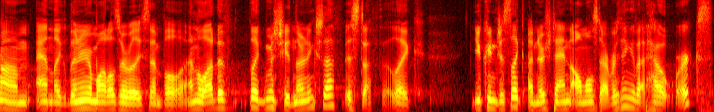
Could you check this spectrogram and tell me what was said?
Um, and like linear models are really simple. And a lot of like machine learning stuff is stuff that like you can just like understand almost everything about how it works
